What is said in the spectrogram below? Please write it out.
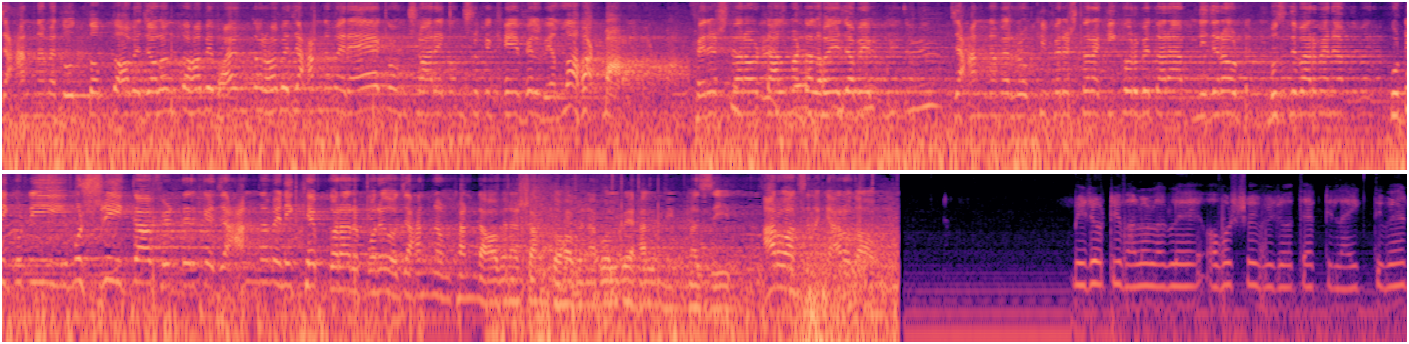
জাহান নামে তো উত্তপ্ত হবে, জ্বলন্ত হবে, ভয়ঙ্কর হবে জাহান নামের এক অংশ আর এক অংশকে খেয়ে ফেলবে। আল্লাহ আকবার। ফেরেশতারাও টালমাটাল হয়ে যাবে। জাহান নামের রক্ষী ফেরেশতারা কি করবে তারা নিজেরাও বুঝতে পারবে না। কোটি কোটি মুশরিক কাফেরদেরকে জাহান নামে নিক্ষেপ করার পরেও জাহান নাম ঠান্ডা হবে না, শান্ত হবে না, বলবে আরও আছে নাকি? আরও দাও। ভিডিওটি ভালো লাগলে অবশ্যই ভিডিওতে একটি লাইক দিবেন।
